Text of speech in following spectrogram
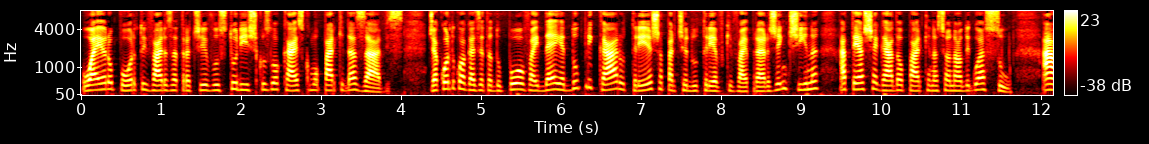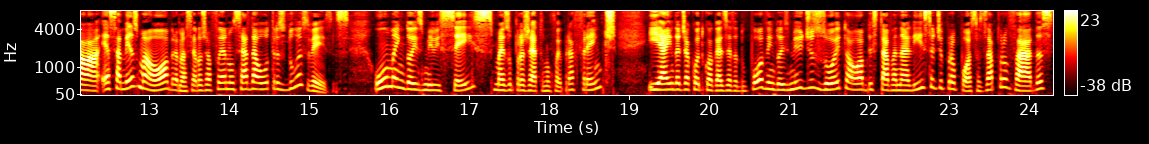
o aeroporto e vários atrativos turísticos locais, como o Parque das Aves. De acordo com a Gazeta do Povo, a ideia é duplicar o trecho a partir do trevo que vai para a Argentina até a chegada ao Parque Nacional do Iguaçu. A, essa mesma obra, Marcelo, já foi anunciada outras duas vezes. Uma em 2006, mas o projeto não foi para frente. E ainda de acordo com a Gazeta do Povo, em 2018 a obra estava na lista de propostas aprovadas,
